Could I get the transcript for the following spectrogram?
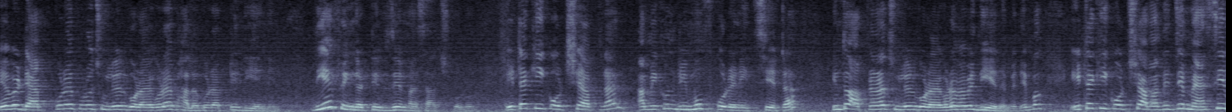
এভাবে ড্যাপ করে পুরো চুলের গোড়ায় গোড়ায় ভালো করে আপনি দিয়ে নিন। দিয়ে ফিঙ্গার টিপস দিয়ে ম্যাসাজ করুন। এটা কি করছে আপনার, আমি এখন রিমুভ করে নিচ্ছি এটা, কিন্তু আপনারা চুলের গোড়ায় গোড়াভাবে দিয়ে নেবেন। এবং এটা কি করছে, আমাদের যে ম্যাসিভ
